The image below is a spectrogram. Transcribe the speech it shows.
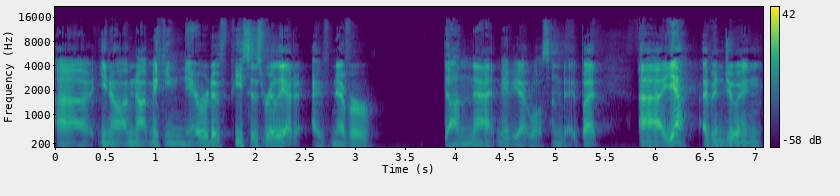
uh, you know, I'm not making narrative pieces really. I, have never done that. Maybe I will someday. But uh, yeah, I've been doing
